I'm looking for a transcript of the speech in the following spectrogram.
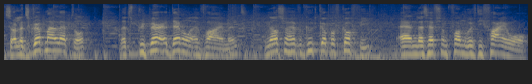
So let's grab my laptop, let's prepare a demo environment and also have a good cup of coffee and let's have some fun with the firewall.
